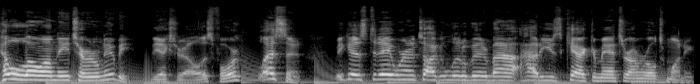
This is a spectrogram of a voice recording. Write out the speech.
Hello, I'm the Eternal Newbie. The extra L is for lesson, because today we're going to talk a little bit about how to use the Charactermancer on Roll20.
